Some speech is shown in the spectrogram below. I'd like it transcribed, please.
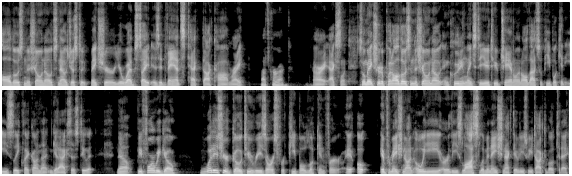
all those in the show notes. Now, just to make sure your website is advancedtech.com, right? That's correct. All right, excellent. So make sure to put all those in the show note, including links to YouTube channel and all that, so people can easily click on that and get access to it. Now, before we go, what is your go-to resource for people looking for eh, information on OEE or these loss elimination activities we talked about today?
